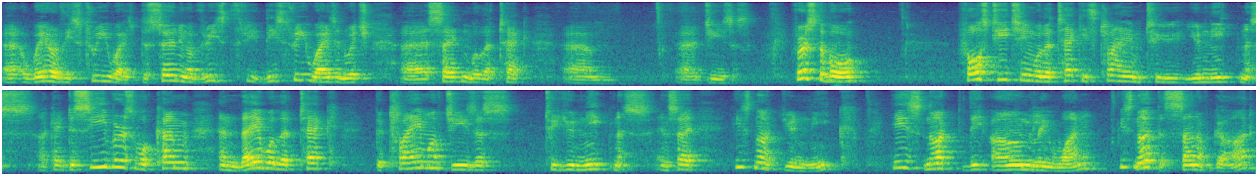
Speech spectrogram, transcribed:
uh, aware of these three ways, discerning of these three, these three ways in which uh, Satan will attack um, uh, Jesus. First of all, false teaching will attack his claim to uniqueness. Okay, deceivers will come and they will attack the claim of Jesus to uniqueness and say, He's not unique. He's not the only one. He's not the Son of God.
